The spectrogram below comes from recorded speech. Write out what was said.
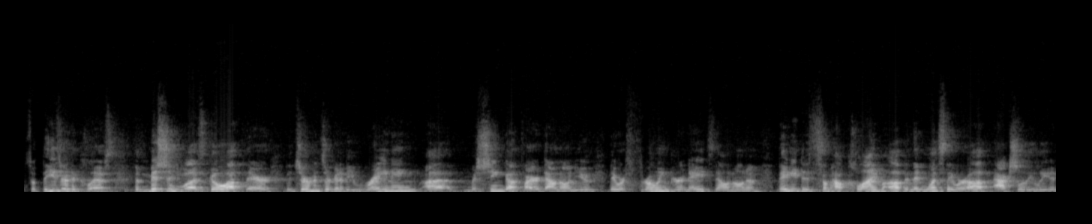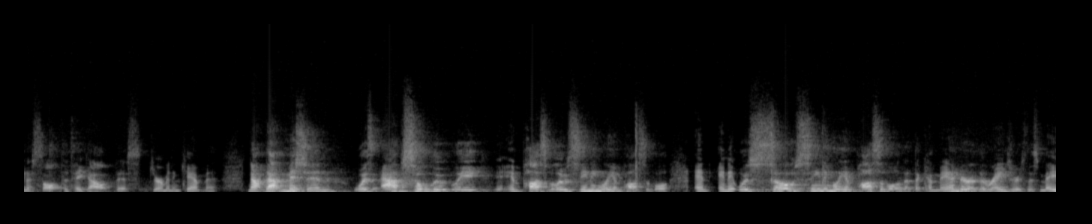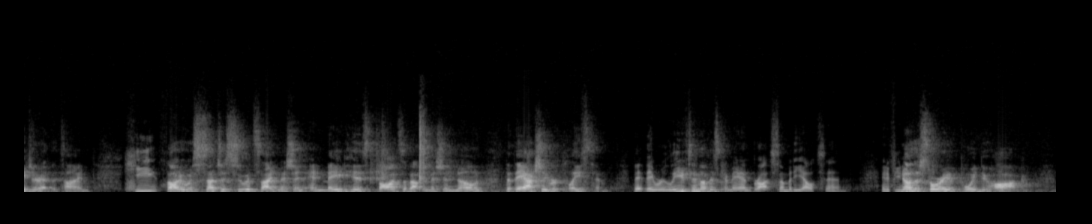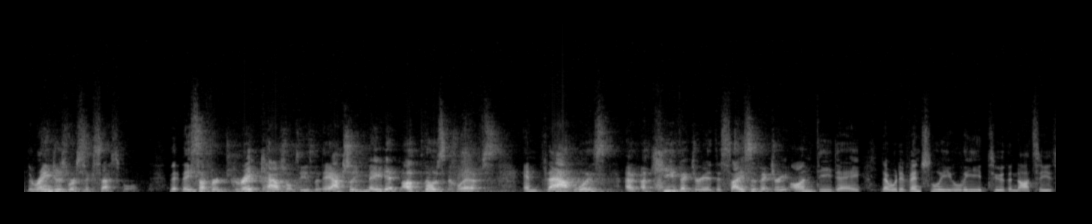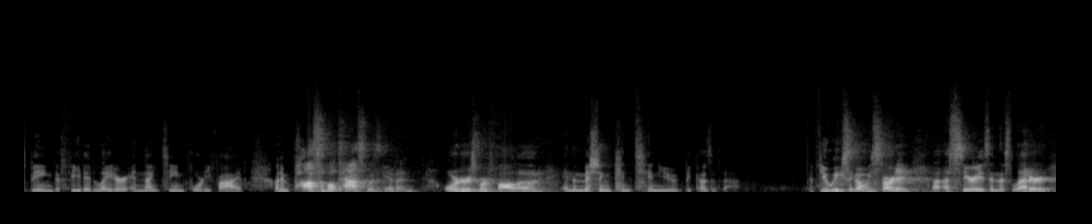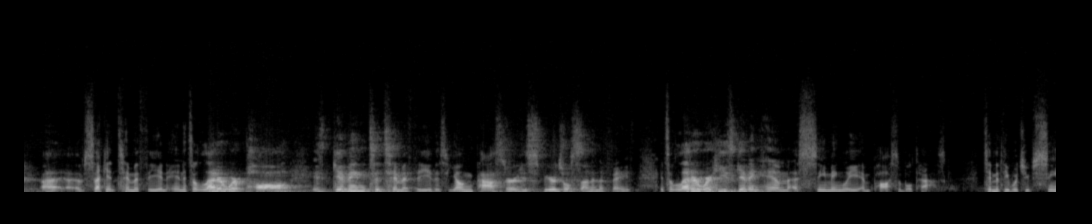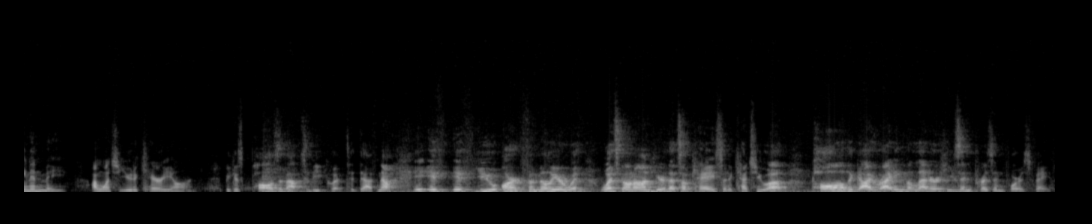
So these are the cliffs. The mission was go up there. The Germans are going to be raining uh, machine gun fire down on you. They were throwing grenades down on them. They needed to somehow climb up, and then once they were up, actually lead an assault to take out this German encampment. Now, that mission was absolutely impossible. It was seemingly impossible. And, and it was so seemingly impossible that the commander of the Rangers, this major at the time, he thought it was such a suicide mission and made his thoughts about the mission known that they actually replaced him. They, they relieved him of his command, brought somebody else in. And if you know the story of Pointe du Hoc, the Rangers were successful. They, they suffered great casualties, but they actually made it up those cliffs, and that was a, a key victory, a decisive victory on D Day that would eventually lead to the Nazis being defeated later in 1945. An impossible task was given, orders were followed, and the mission continued because of that. A few weeks ago, we started a, series in this letter uh, of Second Timothy, and, and it's a letter where Paul is giving to Timothy, this young pastor, his spiritual son in the faith. It's a letter where he's giving him a seemingly impossible task. Timothy, what you've seen in me, I want you to carry on because Paul is about to be put to death. Now, if, if you aren't familiar with what's going on here, that's okay. So, to catch you up, Paul, the guy writing the letter, he's in prison for his faith.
